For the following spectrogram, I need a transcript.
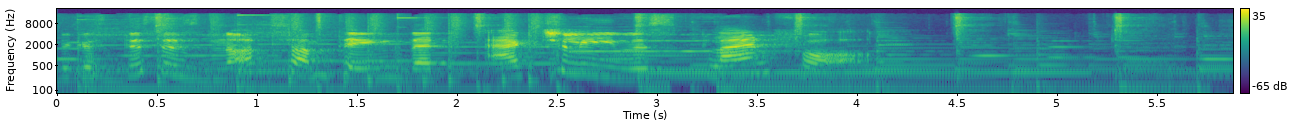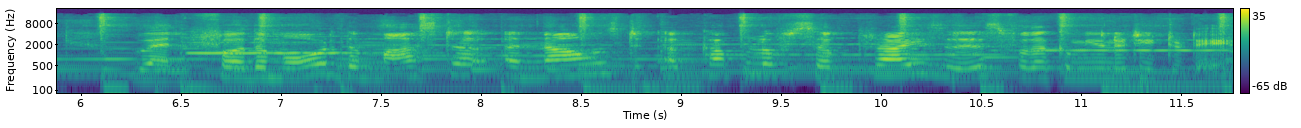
because this is not something that actually was planned for. Well, furthermore, the master announced a couple of surprises for the community today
